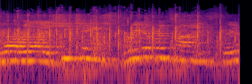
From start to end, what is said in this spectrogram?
We all realize she changed three different times, three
